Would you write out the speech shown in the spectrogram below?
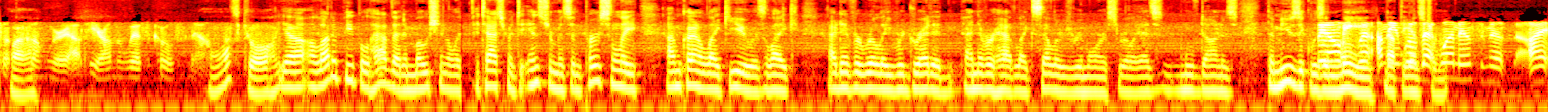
some, Wow. somewhere out here on the West Coast now. Well, that's cool. Yeah, a lot of people have that emotional attachment to instruments, and personally, I'm kind of like you. It's like I never really regretted. I never had like seller's remorse. Really, I just moved on. As the music was well, in me, well, I mean, not the well, instrument. that one instrument I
